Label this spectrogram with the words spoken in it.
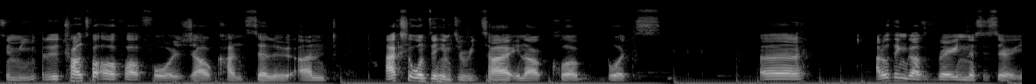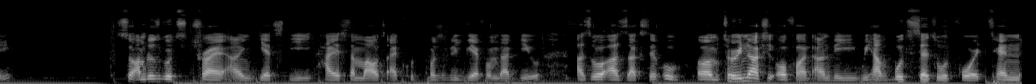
to me. The transfer offer for João Cancelo, and I actually wanted him to retire in our club, but uh, I don't think that's very necessary. So I'm just going to try and get the highest amount I could possibly get from that deal, as well as accept. Oh, um, Torino actually offered, and we have both settled for 10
